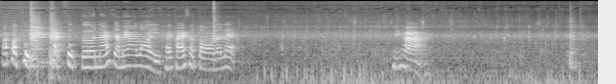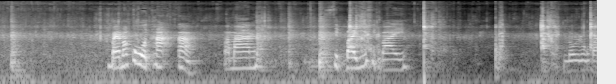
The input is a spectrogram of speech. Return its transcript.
ถ้าผัดสุกผัดสุกเกินนะ จะไม่อร่อยคล้ายๆสตอนั่นแหละ นี่ค่ะ ใบมะกรูดค่ะ อะ ประมาณสิบใบยี่สิบใบโรยลงไป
